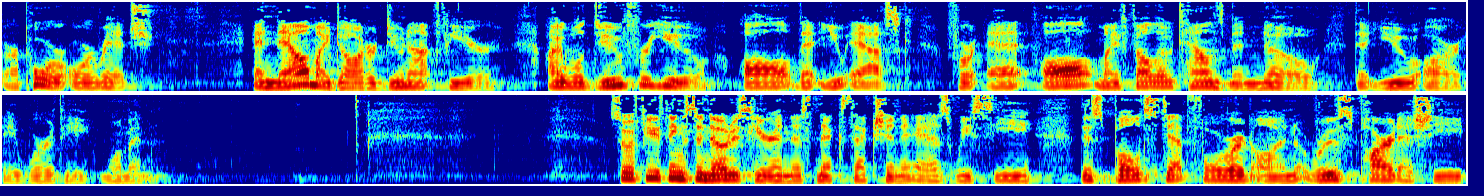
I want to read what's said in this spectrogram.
or poor or rich. And now, my daughter, do not fear. I will do for you all that you ask, for all my fellow townsmen know that you are a worthy woman. So a few things to notice here in this next section as we see this bold step forward on Ruth's part as she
